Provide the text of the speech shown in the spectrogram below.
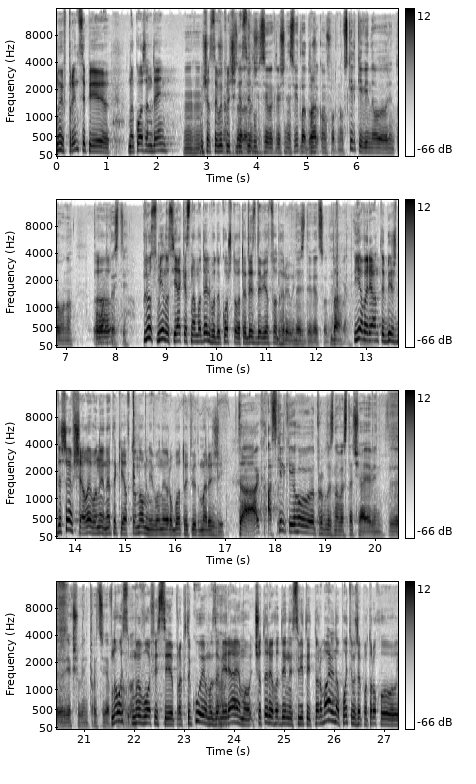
Ну і в принципі на кожен день у часи виключення Зараз світла. у часи виключення світла дуже Так. комфортно. Скільки він орієнтовано по Е, вартості? Плюс-мінус якісна модель буде коштувати десь 900 гривень. Десь 900 Да. гривень. Є варіанти більш дешевші, але вони не такі автономні, вони працюють від мережі. Так, а скільки його приблизно вистачає, він, е, якщо він працює Ну ось ми в офісі практикуємо, заміряємо. Чотири години світить нормально, потім вже потроху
